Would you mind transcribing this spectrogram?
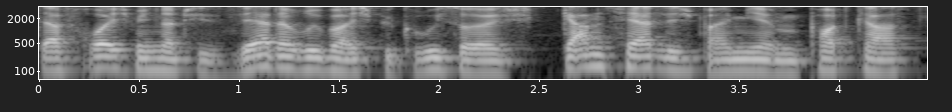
Da freue ich mich natürlich sehr darüber. Ich begrüße euch ganz herzlich bei mir im Podcast.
